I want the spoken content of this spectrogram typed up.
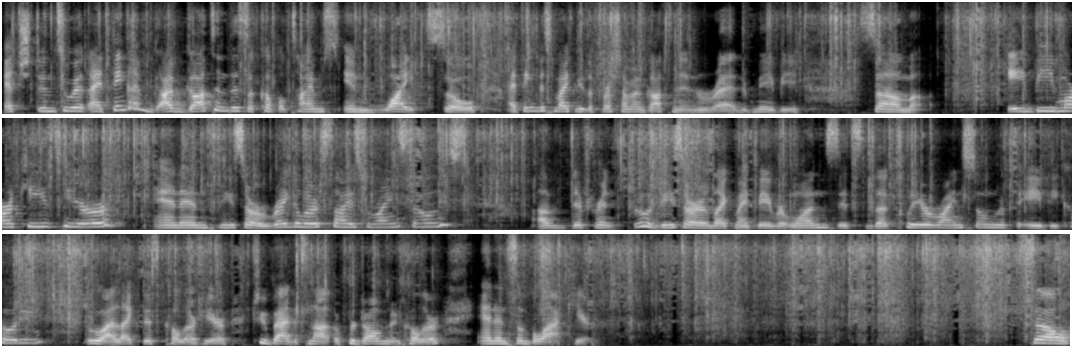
etched into it. I think I've, I've gotten this a couple times in white, so I think this might be the first time I've gotten it in red, maybe. Some AB marquees here, and then these are regular size rhinestones of different, ooh, these are like my favorite ones. It's the clear rhinestone with the AB coating. Ooh, I like this color here. Too bad it's not a predominant color. And then some black here. So,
